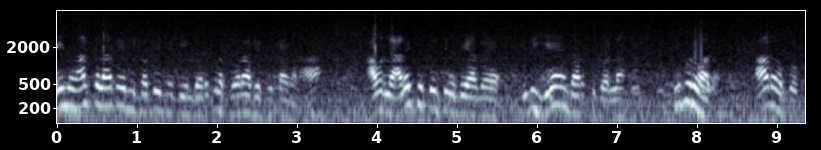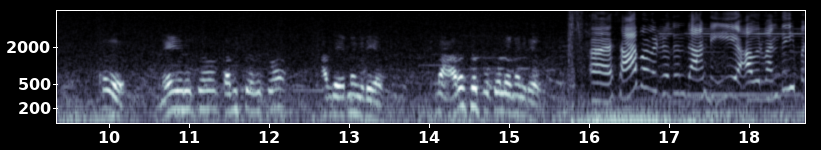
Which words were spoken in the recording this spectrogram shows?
ஐந்து நாட்களாக இன்னைக்கு வந்து இன்னைக்கு இந்த இடத்துல போராடிட்டு இருக்காங்கன்னா அவர்களை அழைத்து பேச வேண்டியாத இது ஏன் இந்த அரசுக்கு வரல? திமிர்வாதம் ஆணவ போக்கு. மேயருக்கும் கமிஷனருக்கும் அந்த எண்ணம் கிடையாது. இல்லை அரசை பொறுத்தவரை எண்ணம் கிடையாது. சாபம் விடுறதுன்னு தாண்டி அவர் வந்து இப்ப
